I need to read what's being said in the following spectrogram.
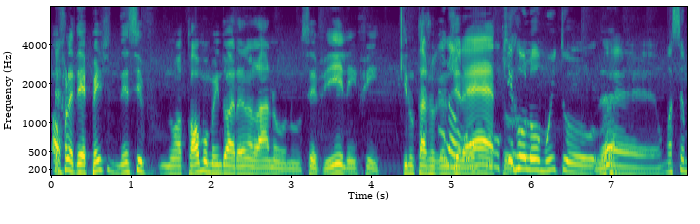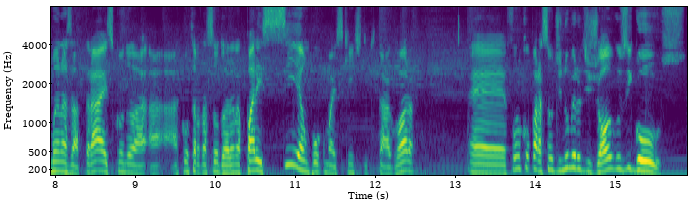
eu falei, de repente, nesse, no atual momento do Arana lá no, no Sevilha, enfim, que não tá jogando não, direto. O, que rolou muito né? é, umas semanas atrás, quando a, a, a, contratação do Arana parecia um pouco mais quente do que tá agora, é, foi uma comparação de número de jogos e gols.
